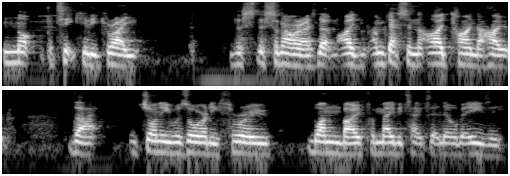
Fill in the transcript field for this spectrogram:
not particularly great. The, the scenarios that I, I'm guessing that I'd kind of hope that Johnny was already through won both and maybe takes it a little bit easy.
